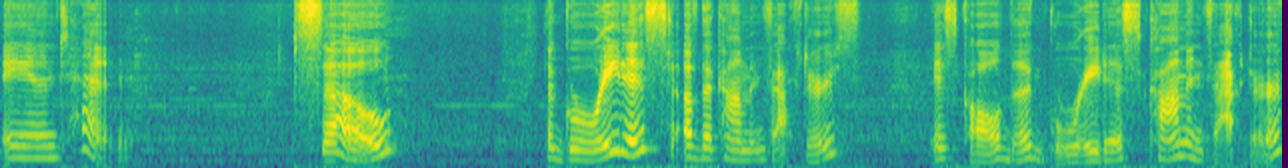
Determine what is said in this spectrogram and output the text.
and 10. So, the greatest of the common factors is called the greatest common factor.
